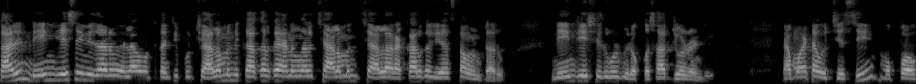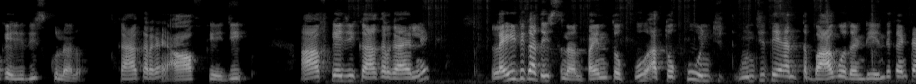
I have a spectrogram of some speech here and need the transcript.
కానీ నేను చేసే విధానం ఎలా ఉంటుంది అంటే ఇప్పుడు చాలా మంది కాకరకాయ అనగానే చాలా మంది చాలా రకాలుగా చేస్తూ ఉంటారు. నేను చేసేది కూడా మీరు ఒక్కసారి చూడండి. టమాటా వచ్చేసి ముప్పావు కేజీ తీసుకున్నాను. కాకరకాయ హాఫ్ కేజీ. హాఫ్ కేజీ కాకరకాయల్ని లైట్గా తీస్తున్నాను పైన తొక్కు. ఆ తొక్కు ఉంచి ఉంచితే అంత బాగోదండి. ఎందుకంటే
